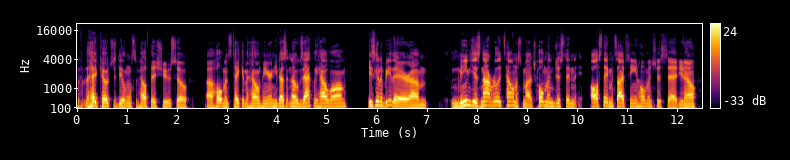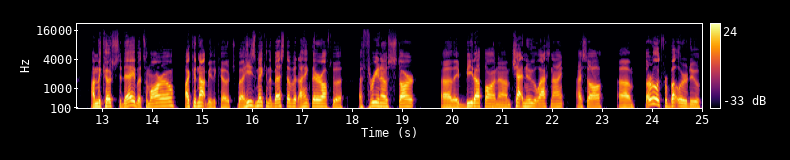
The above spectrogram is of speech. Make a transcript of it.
the, the head coach is dealing with some health issues, so uh, Holtmann's taking the helm here, and he doesn't know exactly how long he's going to be there. Um, media is not really telling us much. Holtmann just in all statements I've seen, Holtmann's just said, you know, I'm the coach today, but tomorrow I could not be the coach. But he's making the best of it. I think they're off to a, a 3 0 start. Uh, they beat up on um, Chattanooga last night, I saw. Um, so I really look for Butler to do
